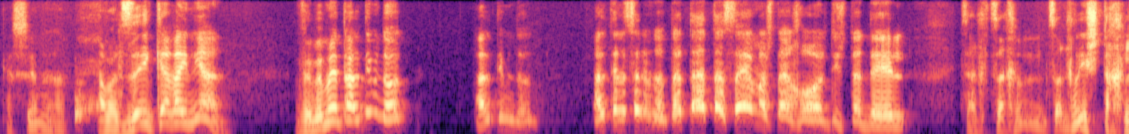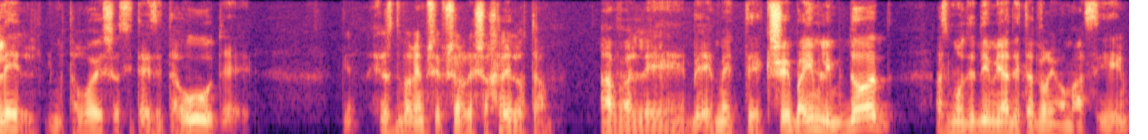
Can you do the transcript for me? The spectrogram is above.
קשה מאוד. אבל זה עיקר העניין. ובאמת, אל תמדוד, אל תמדוד. אל תנסה למדוד, אתה תעשה מה שאתה יכול, תשתדל. צריך, צריך, צריך להשתכלל, אם אתה רואה שעשית איזה טעות, אה, כן, יש דברים שאפשר לשכלל אותם, אבל uh, באמת, uh, כשבאים למדוד, אז מודדים מיד את הדברים המעשיים.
